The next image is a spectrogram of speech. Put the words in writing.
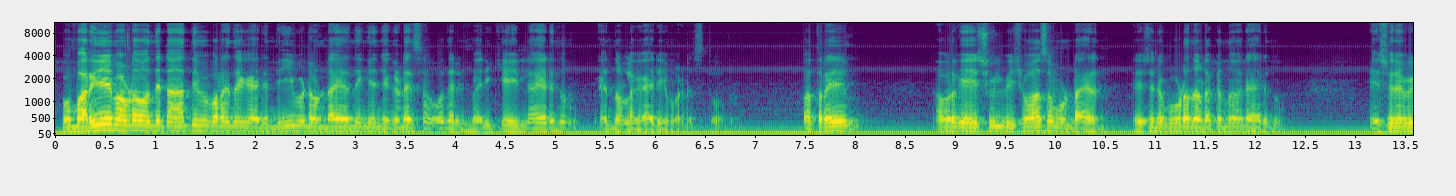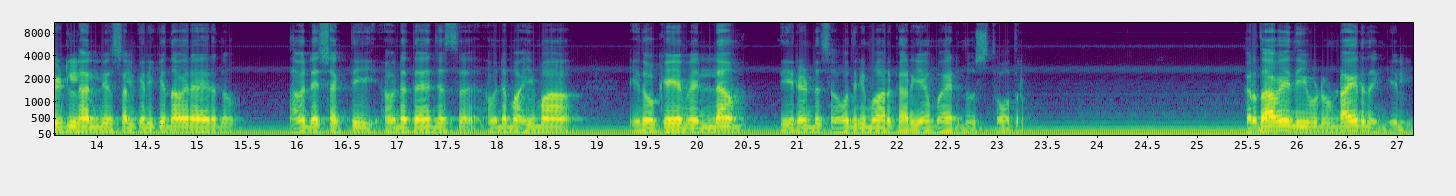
അപ്പോൾ മറിയയും അവിടെ വന്നിട്ട് ആദ്യം പറയുന്ന കാര്യം നീ ഇവിടെ ഉണ്ടായിരുന്നെങ്കിൽ ഞങ്ങളുടെ സഹോദരൻ മരിക്കുകയില്ലായിരുന്നു എന്നുള്ള കാര്യമാണ് സ്തോത്രം. അപ്പം അത്രയും അവർക്ക് യേശുവിൽ വിശ്വാസമുണ്ടായിരുന്നു. യേശുവിന്റെ കൂടെ നടക്കുന്നവരായിരുന്നു. യേശുവിനെ വീട്ടിൽ ഹല്യ സൽക്കരിക്കുന്നവരായിരുന്നു അവന്റെ ശക്തി അവന്റെ തേജസ് അവന്റെ മഹിമ ഇതൊക്കെയും എല്ലാം ഈ രണ്ട് സഹോദരിമാർക്ക് അറിയാമായിരുന്നു സ്തോത്രം. കർത്താവെ നീ ഇവിടെ ഉണ്ടായിരുന്നെങ്കിൽ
